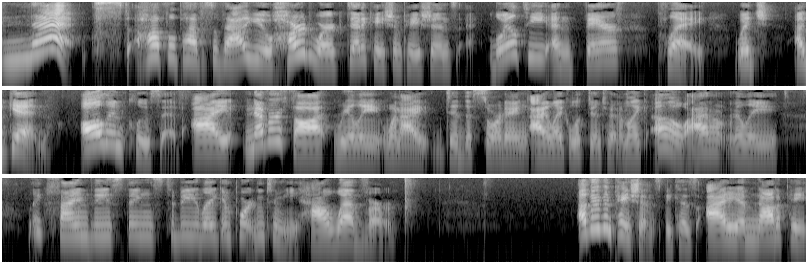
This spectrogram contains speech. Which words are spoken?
next, Hufflepuff's value hard work, dedication, patience, loyalty, and fair play, which again, all inclusive. I never thought really when I did the sorting, I like looked into it I'm like, oh, I don't really like find these things to be like important to me. However, other than patience, because I am not a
